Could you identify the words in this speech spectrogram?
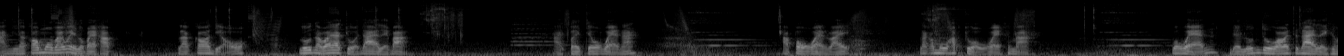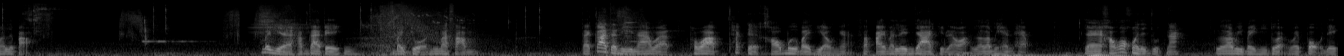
อันนี้แล้วก็โมแบ็กเวทลงไปครับ แล้วก็เดี๋ยวรู้นะว่าจะจวดได้อะไรบ้างอ่าเปิดเจอวงแหวนนะเอาโปรแหวนไว้ แล้วก็มูครับจั่ววงแหวนขึ้นมาวงแหวน เดี๋ยวลุ้นดูว่าจะได้อะไรขึ้นมาหรือเปล่า ไม่มีอะไรครับ ได้ไปใบจั่วนี่มาซ้ำแต่ก็อาจจะดีนะแหวนเพราะว่าถ้าเกิดเขามือใบเดียวเงี้ย สไปร์มาเล่นยากอยู่แล้วอะแล้วเรามีแฮนด์แท็บยังไงเขาก็ควรจะหยุดนะ แล้วเรามีใบนี้ด้วย ไว้โปะเด็ก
